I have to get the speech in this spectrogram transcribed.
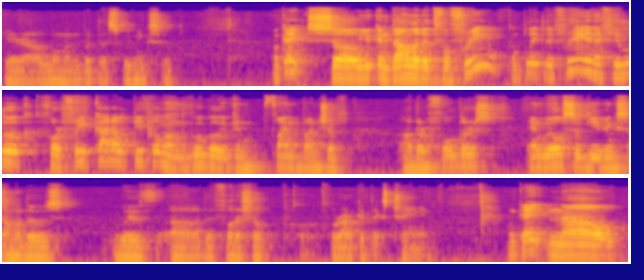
here a woman with a swimming suit okay so you can download it for free completely free. And if you look for free cutout people on Google you can find a bunch of other folders. And we're also giving some of those with uh, the Photoshop for Architects training. Okay now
